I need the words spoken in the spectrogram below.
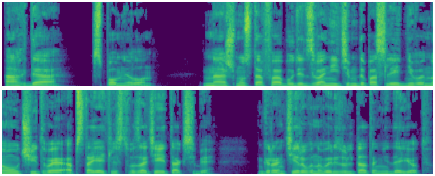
«Ах, да», — вспомнил он. «Наш Мустафа будет звонить им до последнего, но, учитывая обстоятельства, затея так себе. Гарантированного результата не дает.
